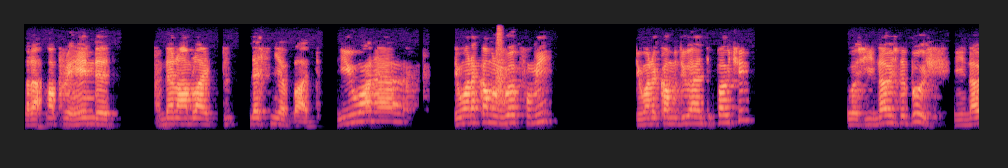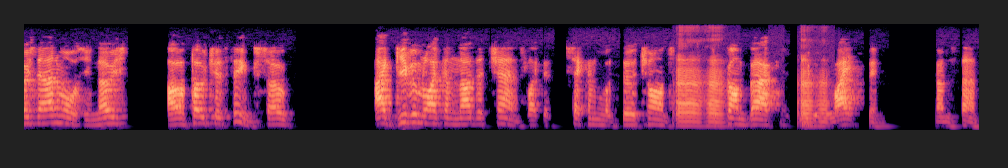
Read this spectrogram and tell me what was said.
that are apprehended, and then I'm like, listen, here, bud, do you wanna do you wanna come and work for me? Do you wanna come and do anti-poaching? Because he knows the bush, he knows the animals, he knows how a poacher thinks. So I give him like another chance, like a second or third chance Uh-huh. to come back and do Uh-huh. the right thing. You understand?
